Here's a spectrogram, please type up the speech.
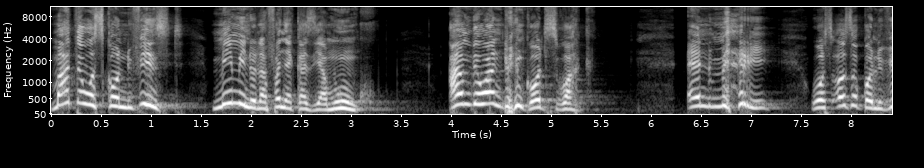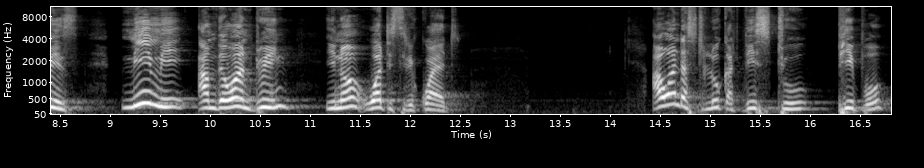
Martha was convinced, mimi ndo nafanya kazi ya Mungu. I'm the one doing God's work. And Mary was also convinced, mimi, I'm the one doing, you know, what is required. I want us to look at these two people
